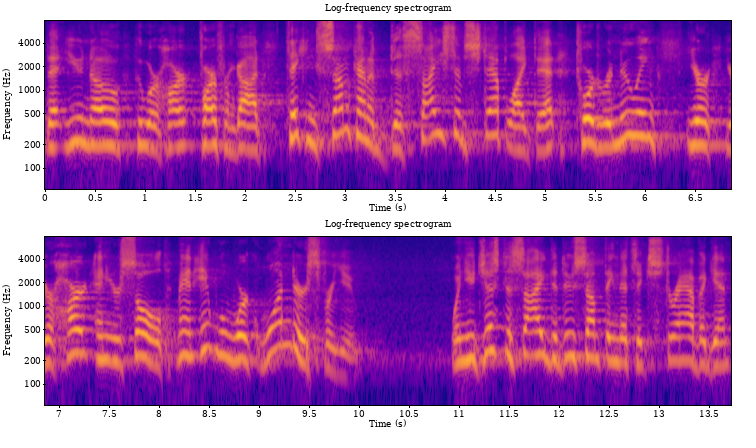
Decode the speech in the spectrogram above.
that you know who are far from God, taking some kind of decisive step like that toward renewing your, your heart and your soul, man, it will work wonders for you when you just decide to do something that's extravagant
